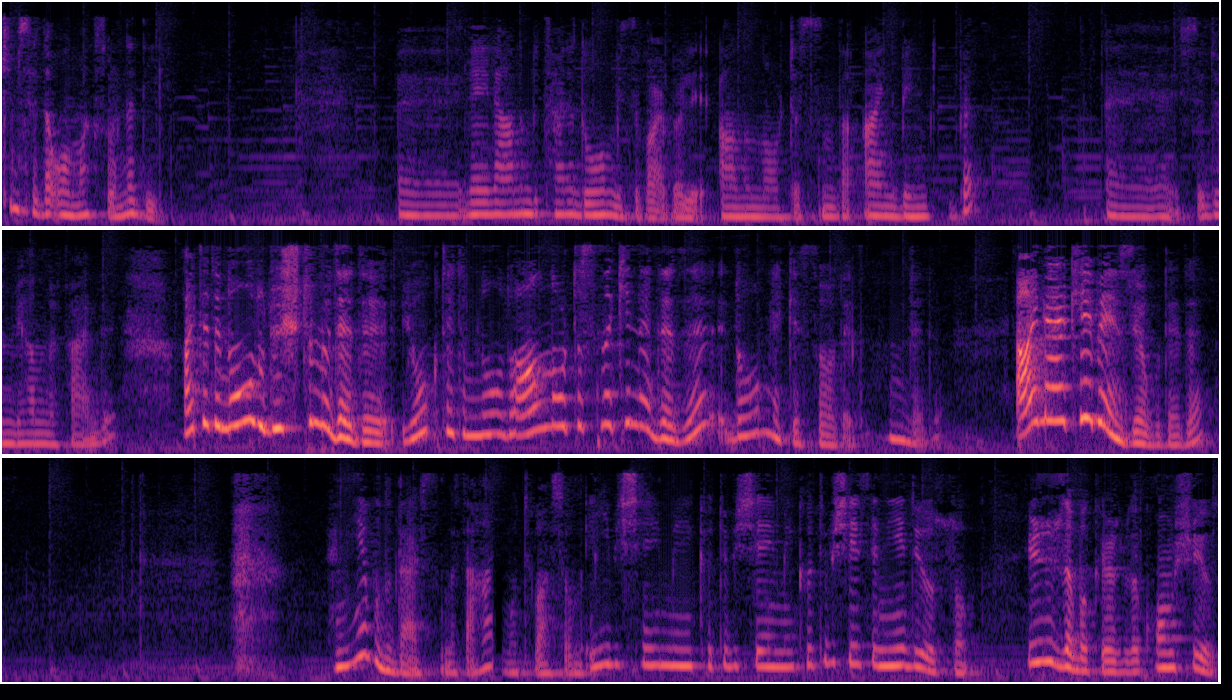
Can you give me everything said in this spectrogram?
Kimse de olmak zorunda değil. Ee, Leyla'nın bir tane doğum izi var böyle alnının ortasında aynı benim gibi. Ee, işte dün bir hanımefendi. Ay dedi ne oldu düştü mü dedi. Yok dedim ne oldu alnın ortasındaki ne dedi. Doğum lekesi o dedim. Hı dedi. Aynı erkeğe benziyor bu dedi. Niye bunu dersin mesela? Hangi motivasyonla? İyi bir şey mi? Kötü bir şey mi? Kötü bir şeyse niye diyorsun? Yüz yüze bakıyoruz bir de komşuyuz.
